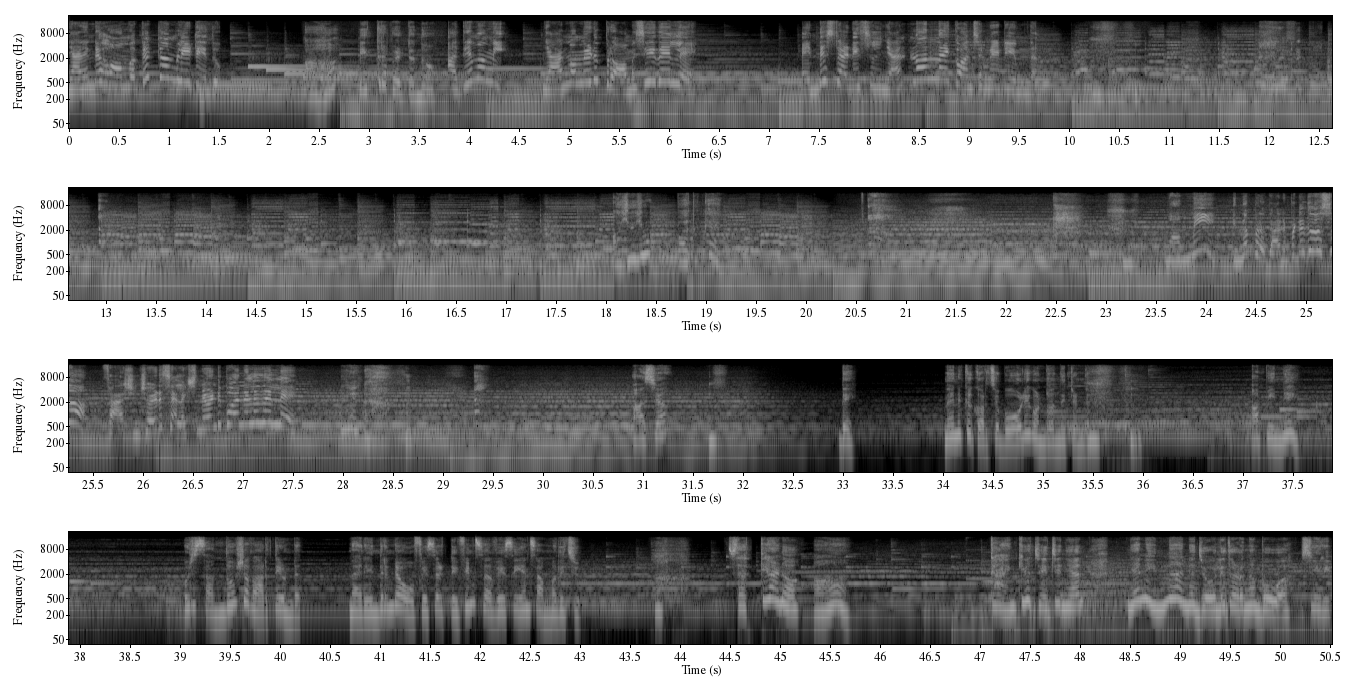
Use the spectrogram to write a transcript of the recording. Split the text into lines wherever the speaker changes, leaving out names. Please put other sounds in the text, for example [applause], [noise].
ഞാൻ എന്റെ homework complete ചെയ്തു.
ആഹാ ഇത്ര പെട്ടെന്നോ?
അതെ മമ്മി. ഞാൻ മമ്മിയോട് പ്രോമിസ് ചെയ്തല്ലേ എന്റെ സ്റ്റഡീസിൽ ഞാൻ നന്നായി കോൺസെൻട്രേറ്റ് ചെയ്യുന്നു
അയ്യോ പതുക്കെ.
മമ്മി ഇന്ന് പ്രധാനപ്പെട്ട ദിവസം. ഫാഷൻ ഷോയുടെ സെലക്ഷന് വേണ്ടി പോകാനുള്ളതല്ലേ? [laughs]
ആശ? ദേ നിനക്ക് കുറച്ച് ബോളി കൊണ്ടുവന്നിട്ടുണ്ട്. ആ പിന്നെ ഒരു സന്തോഷ വാർത്തയുണ്ട്. നരേന്ദ്രന്റെ ഓഫീസിൽ ടിഫിൻ സർവീസ് ചെയ്യാൻ സമ്മതിച്ചു.
സത്യാണോ?
ആ.
താങ്ക് യു ചേച്ചി ഞാൻ ഞാൻ ഇന്ന് തന്നെ ജോലി തുടങ്ങാൻ പോവാ.
ശരി.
